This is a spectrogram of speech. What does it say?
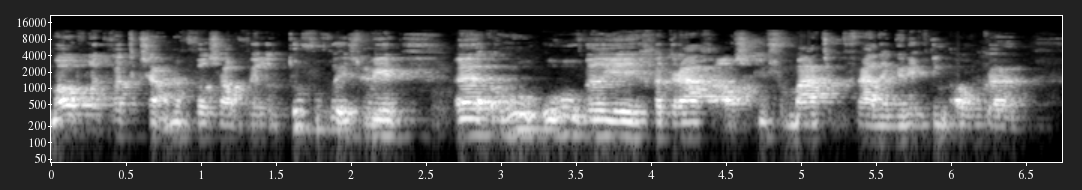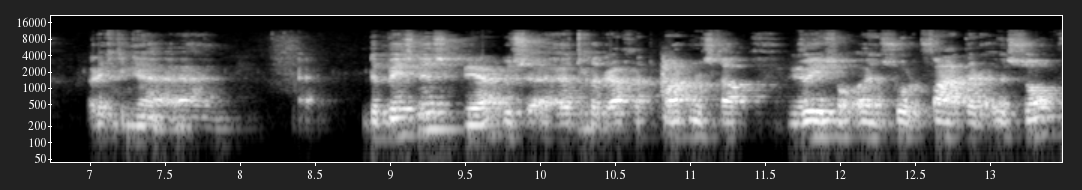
mogelijk wat ik zou, nog wel zou willen toevoegen is meer uh, hoe, hoe wil je je gedragen als informatiebeveiliging richting ook uh, richting de business. Ja. Dus het gedrag, het partnerschap. Ja. Wil je zo, een soort vader-zoon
